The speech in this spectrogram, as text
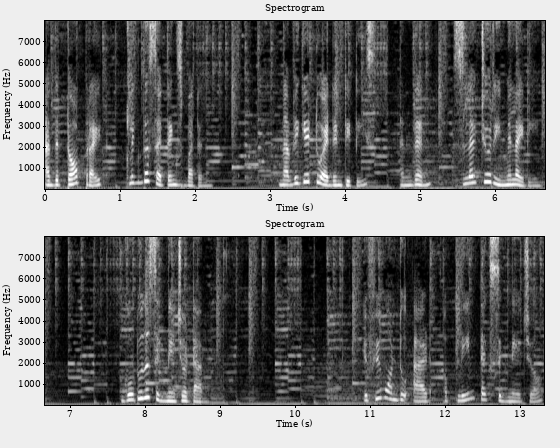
At the top right, click the settings button. Navigate to identities and then select your email ID. Go to the signature tab. If you want to add a plain text signature,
